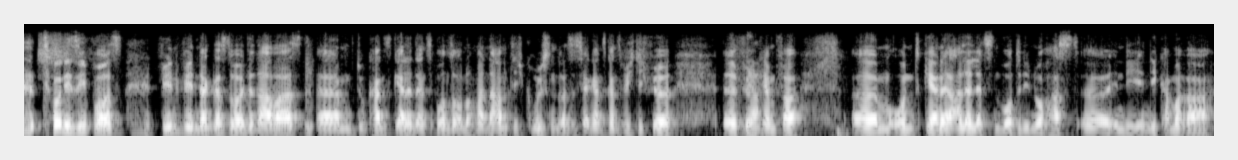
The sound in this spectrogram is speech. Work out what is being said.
Toni Siepos, vielen, vielen Dank, dass du heute da warst. Ähm, du kannst gerne deinen Sponsor auch nochmal namentlich grüßen. Das ist ja ganz, ganz wichtig für, äh, für ja. Kämpfer. Ähm, und gerne alle letzten Worte, die du noch hast, äh, in, die, in die Kamera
